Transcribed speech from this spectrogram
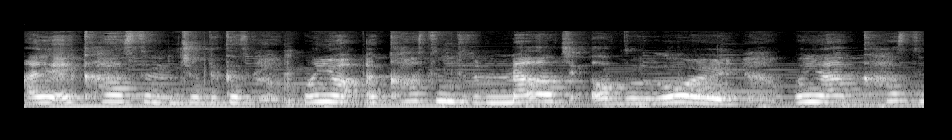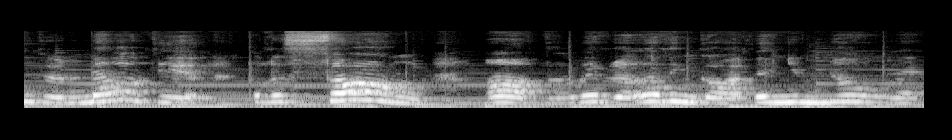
are you accustomed to? Because when you're accustomed to the melody of the Lord, when you're accustomed to the melody of the song of the living God, then you know that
